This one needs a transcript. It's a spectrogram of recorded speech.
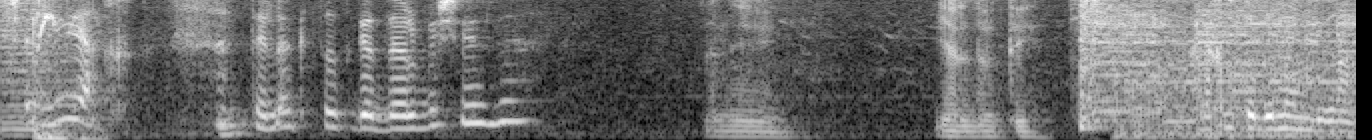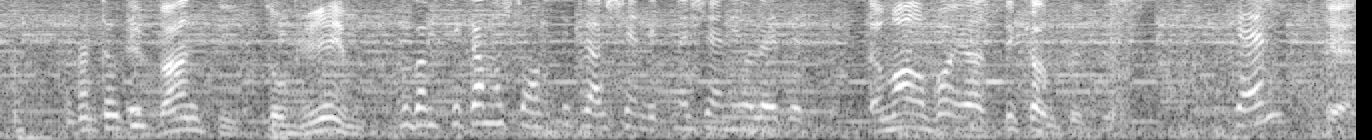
שליח. אתה לא קצת גדול בשביל זה? אני ילדותי. אנחנו סוגרים עם דירה. הבנת אותי? הבנתי, סוגרים. אנחנו גם סיכמנו שאתה מפסיק לעשן לפני שאני יולדת. תמר, בואי, את סיכמת את זה. כן? כן.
